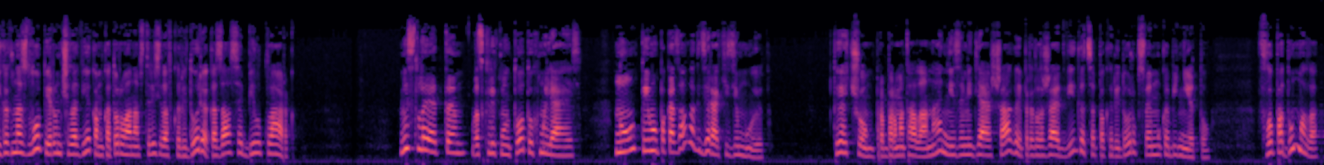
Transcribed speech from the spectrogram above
И, как назло, первым человеком, которого она встретила в коридоре, оказался Билл Кларк. «Мисс Леттем!» – воскликнул тот, ухмыляясь. «Ну, ты ему показала, где раки зимуют?» «Ты о чем?» – пробормотала она, не замедляя шага и продолжая двигаться по коридору к своему кабинету. Фло подумала,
